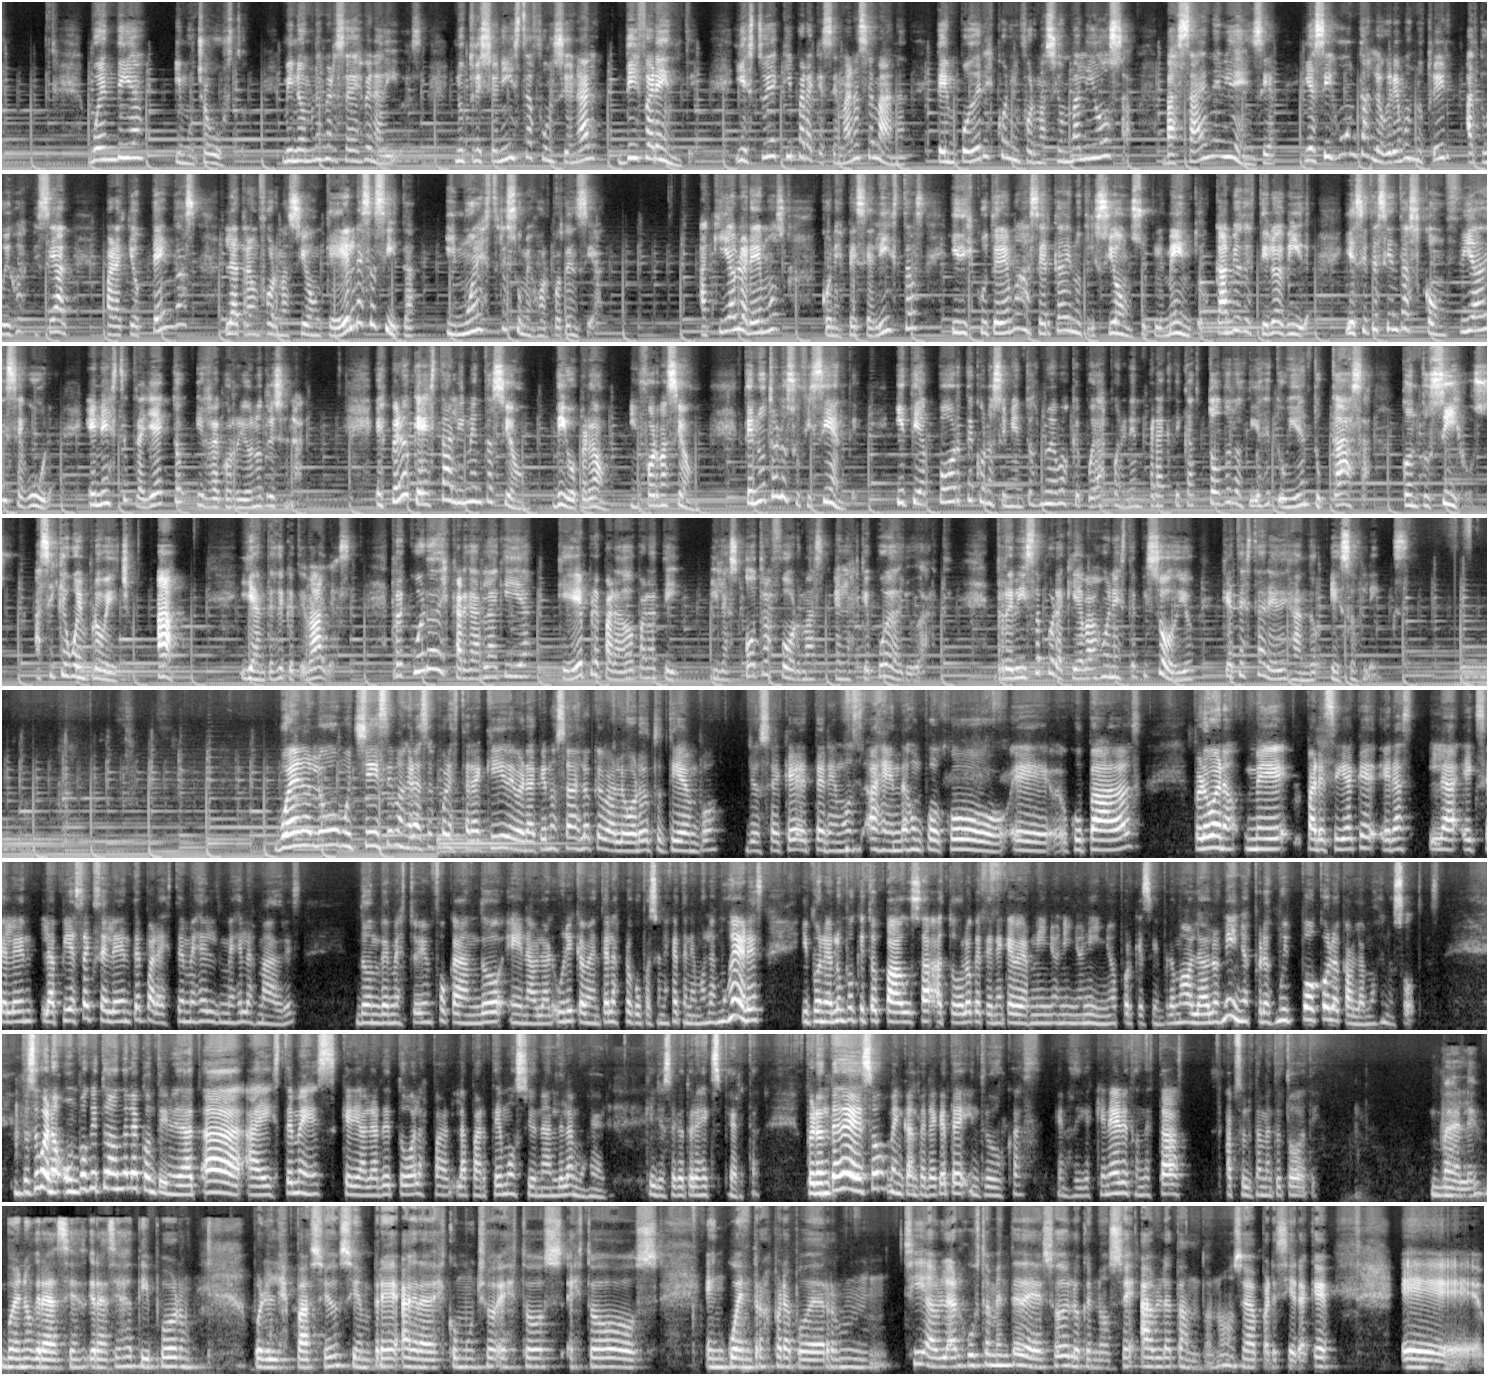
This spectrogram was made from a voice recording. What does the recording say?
Buen día y mucho gusto. Mi nombre es Mercedes Benadivas, nutricionista funcional diferente, y estoy aquí para que semana a semana te empoderes con información valiosa, basada en evidencia, y así juntas logremos nutrir a tu hijo especial para que obtengas la transformación que él necesita y muestre su mejor potencial. Aquí hablaremos con especialistas y discutiremos acerca de nutrición, suplementos, cambios de estilo de vida y así te sientas confiada y segura en este trayecto y recorrido nutricional. Espero que esta alimentación, digo, perdón, información, te nutra lo suficiente y te aporte conocimientos nuevos que puedas poner en práctica todos los días de tu vida en tu casa, con tus hijos. Así que buen provecho. Ah, y antes de que te vayas, recuerda descargar la guía que he preparado para ti y las otras formas en las que puedo ayudarte. Revisa por aquí abajo en este episodio que te estaré dejando esos links. Bueno, Lu, muchísimas gracias por estar aquí. De verdad que no sabes lo que valoro tu tiempo. Yo sé que tenemos agendas un poco eh, ocupadas, pero bueno, me parecía que eras la, la pieza excelente para este mes, el mes de las madres donde me estoy enfocando en hablar únicamente de las preocupaciones que tenemos las mujeres y ponerle un poquito pausa a todo lo que tiene que ver niños, niños, niños, porque siempre hemos hablado de los niños, pero es muy poco lo que hablamos de nosotras. Entonces, bueno, un poquito dándole continuidad a, este mes, quería hablar de toda la, la, parte emocional de la mujer, que yo sé que tú eres experta. Pero antes de eso, me encantaría que te introduzcas, que nos digas quién eres, dónde estás, absolutamente todo de ti. Vale, bueno, gracias. Gracias a ti por, por el espacio. Siempre agradezco mucho estos, estos encuentros para poder, mm, sí, hablar justamente de eso, de lo que no se habla tanto, ¿no? O sea, pareciera que eh,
